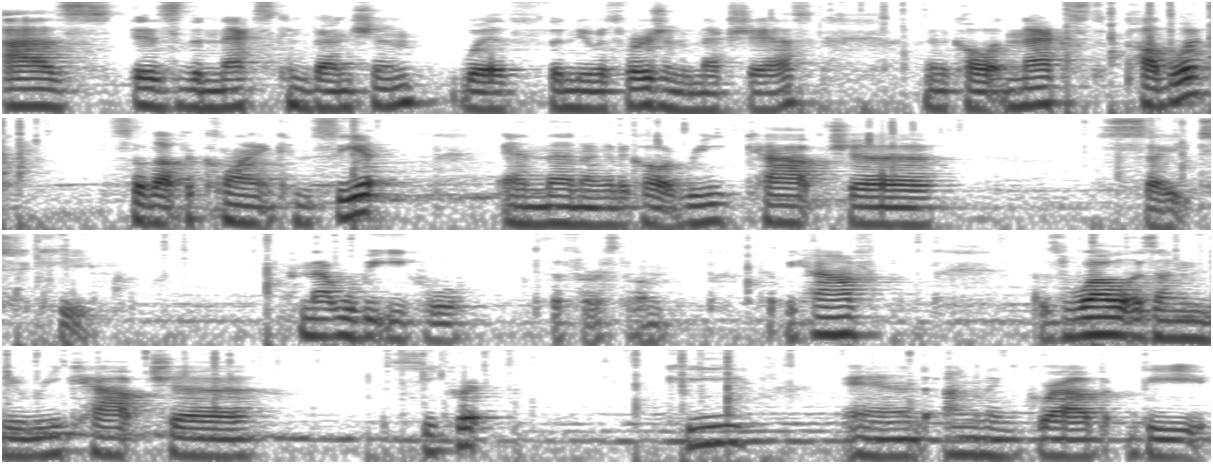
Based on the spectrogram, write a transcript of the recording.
as is the next convention with the newest version of Next.js I'm to call it next public so that the client can see it. And then I'm going to call it reCAPTCHA site key. And that will be equal to the first one that we have. As well as I'm going to do reCAPTCHA secret key. And I'm going to grab the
